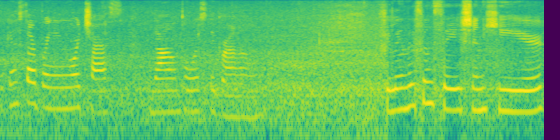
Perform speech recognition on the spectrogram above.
you can start bringing your chest down towards the ground. Feeling the sensation here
